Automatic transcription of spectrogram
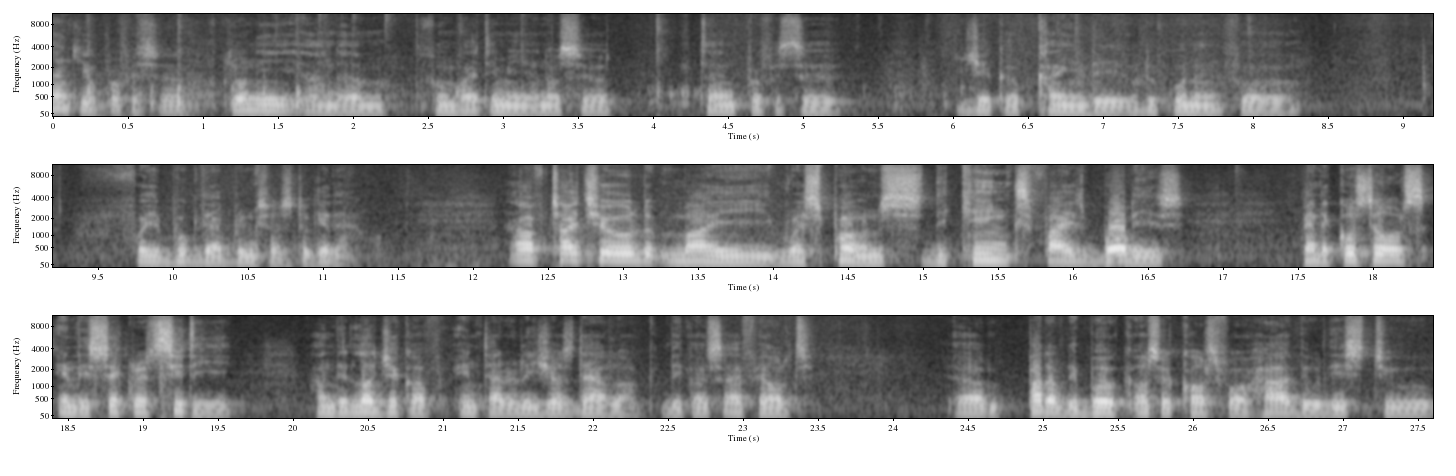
Thank you, Professor Clooney, and um, for inviting me, and also thank Professor Jacob Kehinde Olupona for for a book that brings us together. I've titled my response, The King's Five Bodies, Pentecostals in the Sacred City, and the Logic of Interreligious Dialogue, because I felt um, part of the book also calls for how do these two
